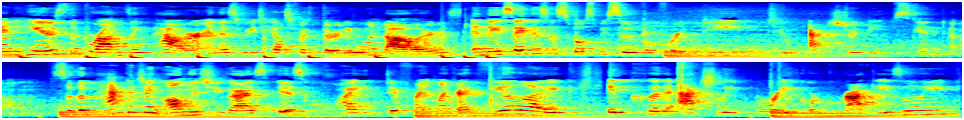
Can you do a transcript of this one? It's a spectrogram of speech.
And here's the bronzing powder, and this retails for $31. And they say this is supposed to be suitable for deep to extra deep skin tone. So the packaging on this, you guys, is quite different. Like I feel like it could actually break or crack easily.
